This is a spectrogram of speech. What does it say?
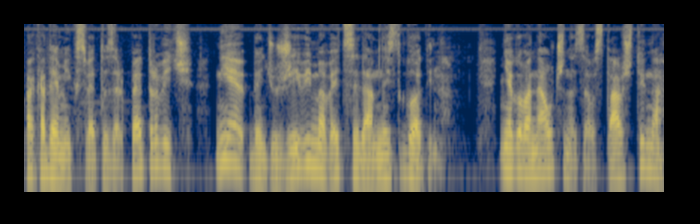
Akademik Svetozar Petrović nije među živima već 17 godina. Njegova naučna zaostavština,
